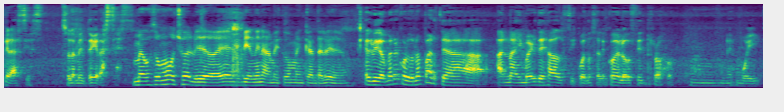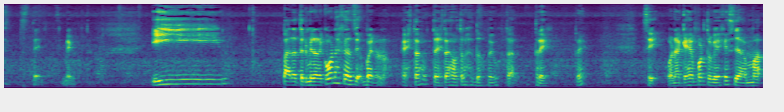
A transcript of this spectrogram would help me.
Gracias, solamente gracias. Me gustó mucho, el video es bien dinámico, me encanta el video. El video me recordó una parte a, a Nightmare de Halsey cuando salen con el outfit rojo. Es muy stealth, me gusta. Y para terminar con unas canciones, bueno, no, estas, estas otras dos me gustan. Tres, tres. Sí, una que es en portugués que se llama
